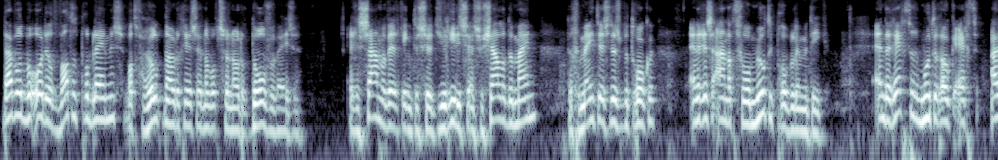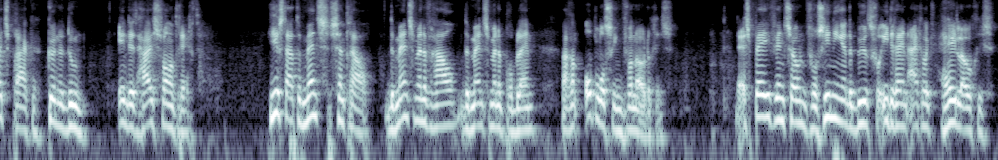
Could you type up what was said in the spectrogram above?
Daar wordt beoordeeld wat het probleem is, wat voor hulp nodig is en dan wordt zo nodig doorverwezen. Er is samenwerking tussen het juridische en sociale domein, de gemeente is dus betrokken en er is aandacht voor multiproblematiek. En de rechter moet er ook echt uitspraken kunnen doen in dit huis van het recht. Hier staat de mens centraal. De mens met een verhaal, de mens met een probleem waar een oplossing voor nodig is. De SP vindt zo'n voorziening in de buurt voor iedereen eigenlijk heel logisch.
